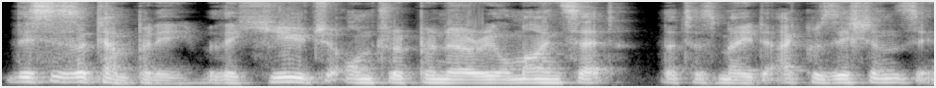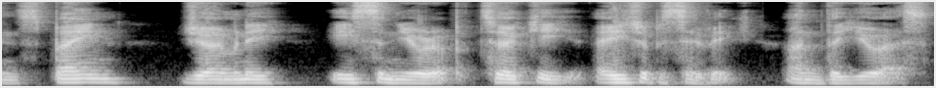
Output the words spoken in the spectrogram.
this is a company with a huge entrepreneurial mindset that has made acquisitions in Spain, Germany, Eastern Europe, Turkey, Asia Pacific, and the US,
